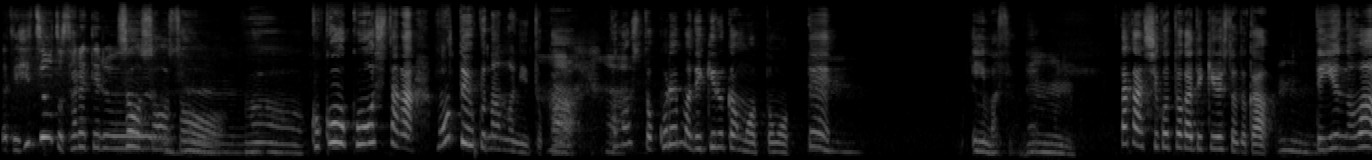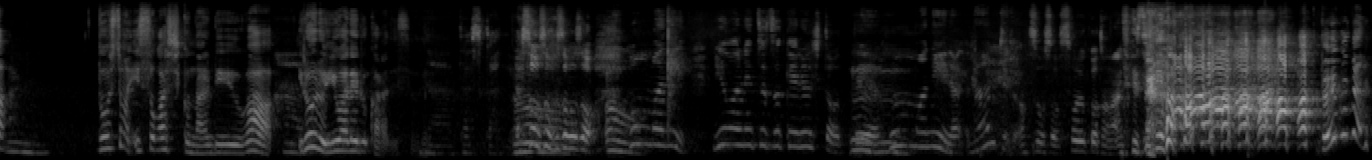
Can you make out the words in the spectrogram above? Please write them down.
だって必要とされてる。そうそうそう、ん。うん。ここをこうしたらもっと良くなるのにとか、はい。この人これもできるかもと思ってうん。言いますよね、うんだから仕事ができる人とかうん。っていうのはうん。どうしても忙しくなる理由ははい。いろいろ言われるからですよね。な確かに、うんあそうそうそうそう、うん。ほんまに言われ続ける人って、うんうん。ほんまにななんていうの？そうそうそういうことなんです。よ どういうこと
